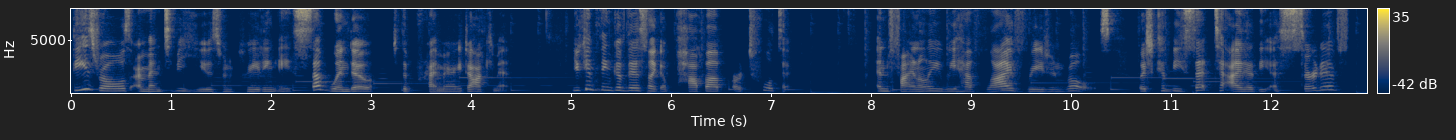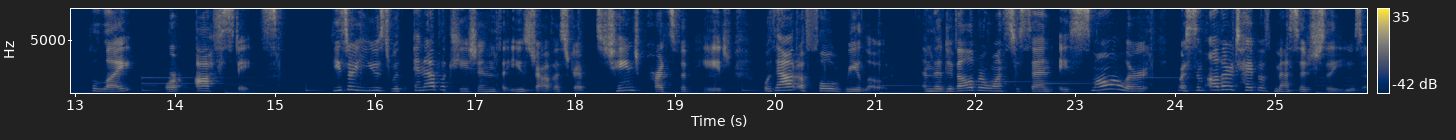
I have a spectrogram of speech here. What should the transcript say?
These roles are meant to be used when creating a sub-window to the primary document. You can think of this like a pop-up or tooltip. And finally, we have live region roles, which can be set to either the assertive, polite, or off states. These are used within applications that use JavaScript to change parts of a page without a full reload, and the developer wants to send a small alert or some other type of message to the user.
